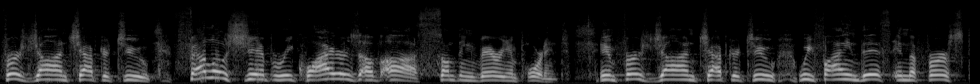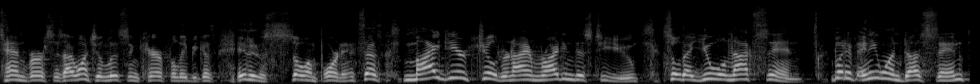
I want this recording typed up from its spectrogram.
First John chapter 2. Fellowship requires of us something very important. In First John chapter 2, we find this in the first 10 verses. I want you to listen carefully because it is so important. It says, My dear children, I am writing this to you so that you will not sin. But if anyone does sin,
